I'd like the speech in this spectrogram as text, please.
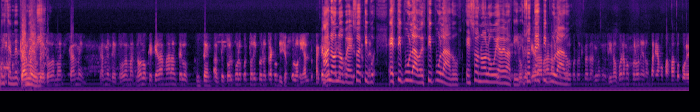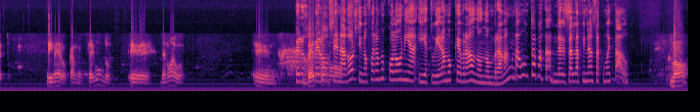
dice me Carmen de todas Carmen Carmen de todas maneras no lo que queda mal ante los ante, todo el pueblo de Puerto Rico es nuestra condición colonial. Ah no no pues eso es estipulado estipulado. Eso no lo voy a debatir eso está estipulado. si no fuéramos colonia no estaríamos pasando por esto. Primero Carmen. Segundo eh, de nuevo eh, pero, pero senador, si no fuéramos colonia y estuviéramos quebrados, nos nombraban una junta para enderezar las finanzas como Estado. No,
